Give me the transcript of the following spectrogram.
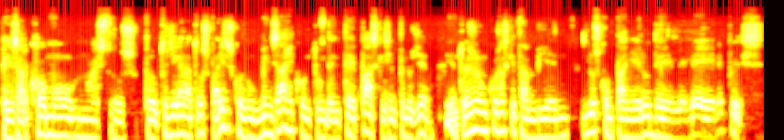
pensar cómo nuestros productos llegan a otros países con un mensaje contundente de paz que siempre los lleva. Y entonces son cosas que también los compañeros del ELN, pues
